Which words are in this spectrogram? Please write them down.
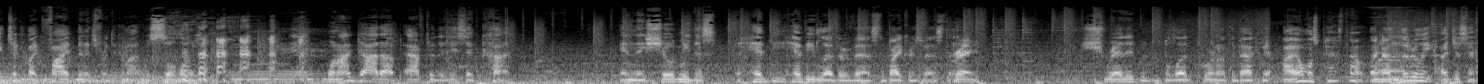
it took like five minutes for it to come out. It was so long. and when I got up after that, they said cut, and they showed me this heavy, heavy leather vest, the biker's vest, thing, Right. shredded with blood pouring out the back of it. I almost passed out. Like I literally, I just said,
